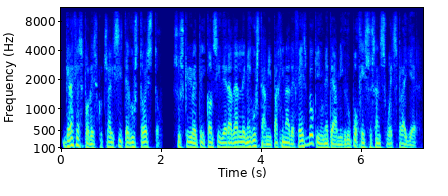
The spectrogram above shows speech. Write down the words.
Gracias por escuchar y si te gustó esto, suscríbete y considera darle me gusta a mi página de Facebook y únete a mi grupo Jesús Answers Prayer.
